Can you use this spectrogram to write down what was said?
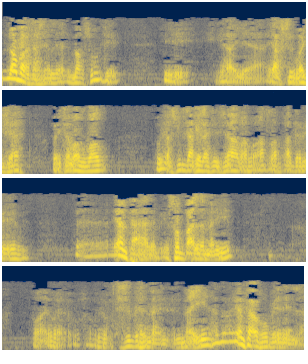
لو ما اغتسل المقصود يغسل وجهه ويتمضمض ويغسل داخلة إزاره وأطراف قدمه ينفع هذا يصب على المريض. ويغتسل به المعين هذا ينفعه بإذن الله.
